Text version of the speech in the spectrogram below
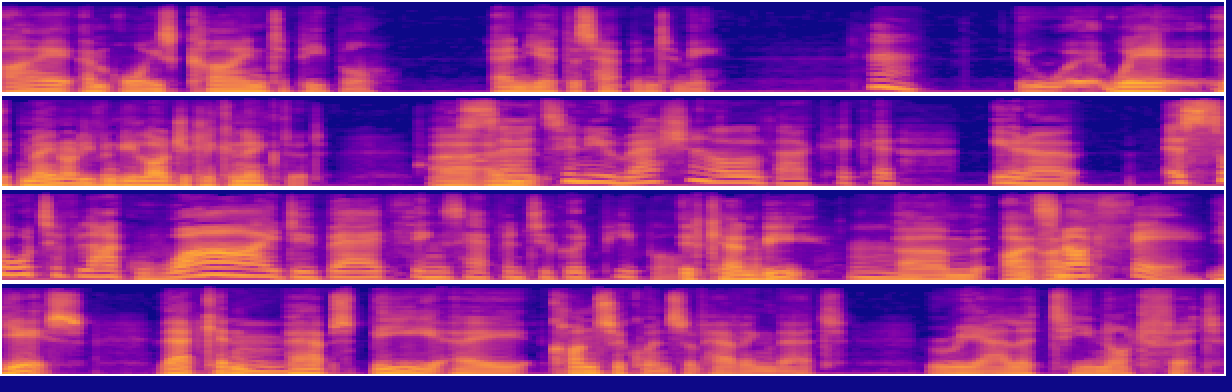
I am always kind to people, and yet this happened to me wh- where it may not even be logically connected. Uh, so it's an irrational, like, a you know, a sort of like, why do bad things happen to good people? it can be. Um, I, it's I've- not fair. Yes, that can perhaps be a consequence of having that reality not fit.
